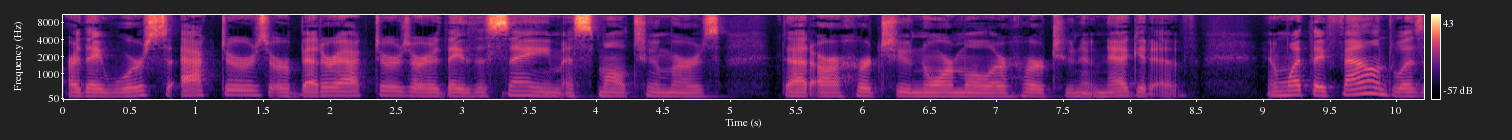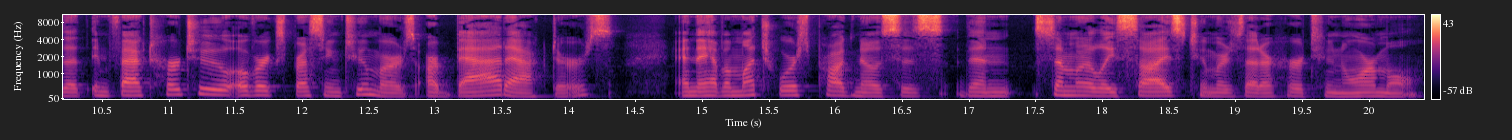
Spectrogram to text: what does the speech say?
are they worse actors or better actors, or are they the same as small tumors that are HER2 normal or HER2 negative? And what they found was that, in fact, HER2 overexpressing tumors are bad actors and they have a much worse prognosis than similarly sized tumors that are HER2 normal.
